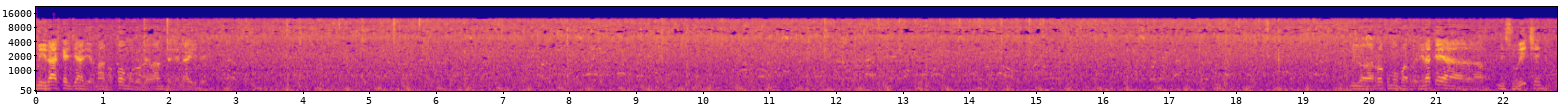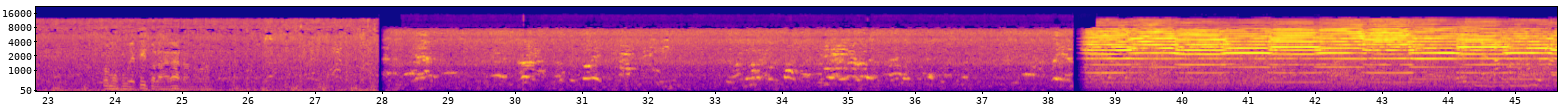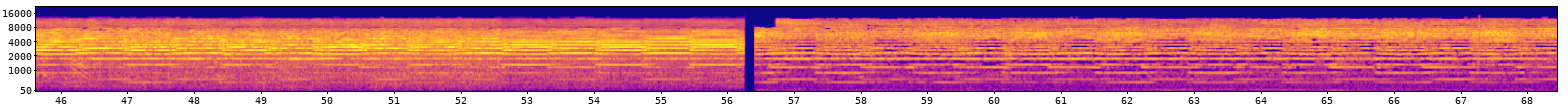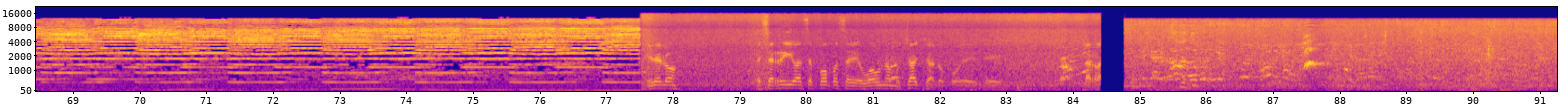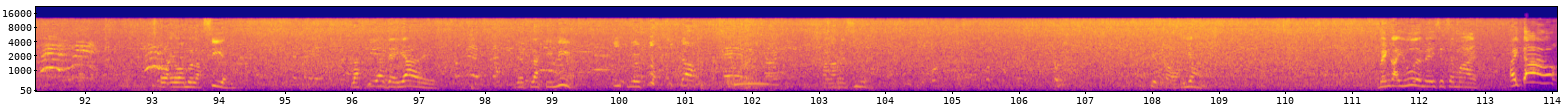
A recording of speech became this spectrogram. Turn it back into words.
Mira que el Yari, hermano, cómo lo levanta en el aire. y lo agarró como para... Mira que a Mitsubishi como juguetito las agarra, ¿no? Mírelo. Ese río hace poco se llevó a una muchacha, loco, de, de la va llevando las sillas. Las sillas de allá de, plastilina. Y de puta. Agarrecido. Venga, ayúdeme, dice ese mae. Ahí está.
